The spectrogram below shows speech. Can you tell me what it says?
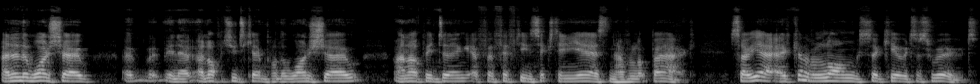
And then the one show, uh, you know, an opportunity came up on the one show, and I've been doing it for 15, 16 years and haven't looked back. So yeah, it's kind of a long, circuitous route.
